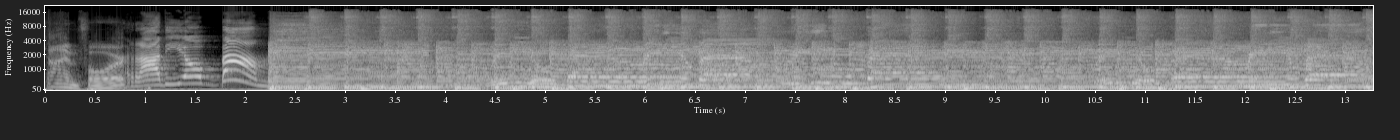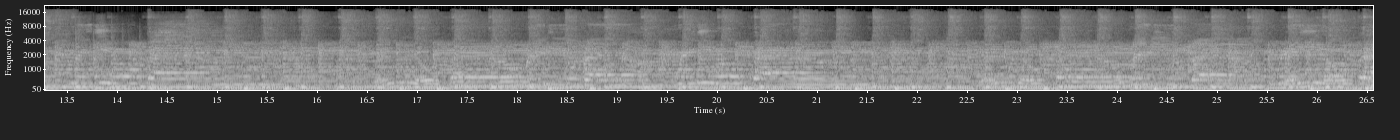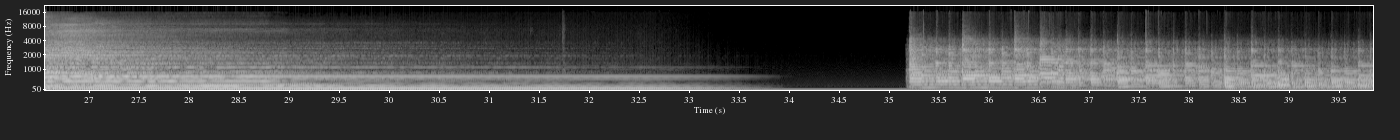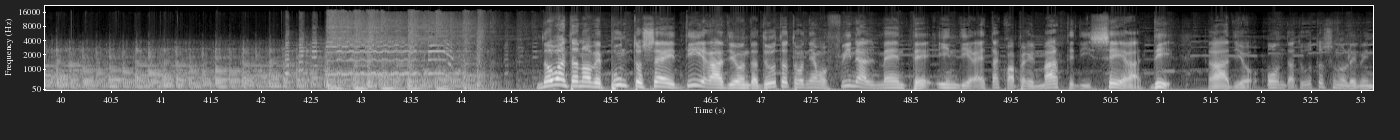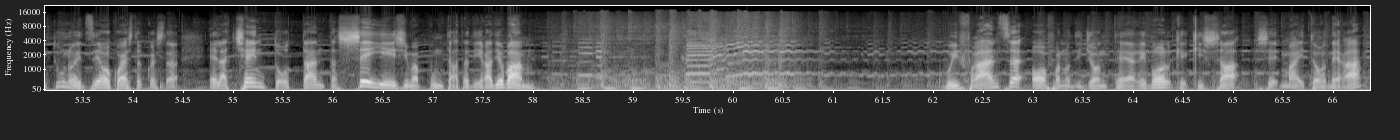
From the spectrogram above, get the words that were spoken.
time for Radio Bam! Radio Bam, ...99.6 di Radio Onda d'Urto, torniamo finalmente in diretta qua per il martedì sera di Radio Onda d'Urto, sono le 21.04, questa, questa è la 186esima puntata di Radio Bam. Qui Franz, orfano di John Terrible, che chissà se mai tornerà,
